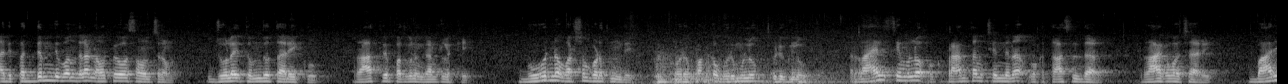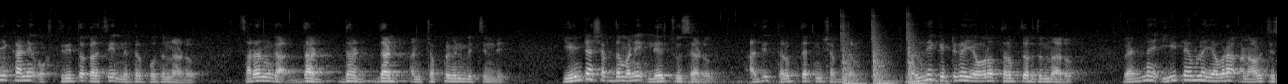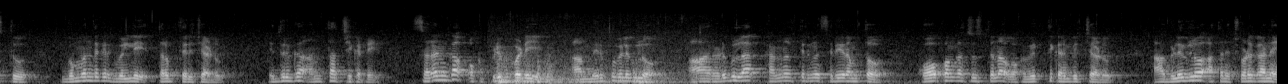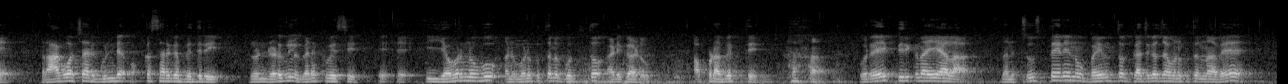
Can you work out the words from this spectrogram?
అది పద్దెనిమిది వందల నలభైవ సంవత్సరం జూలై తొమ్మిదో తారీఖు రాత్రి పదకొండు గంటలకి. బోర్న వర్షం పడుతుంది. మరో పక్క ఉరుములు పిడుగులు. రాయలసీమలో ఒక ప్రాంతానికి చెందిన ఒక తహసీల్దార్ రాఘవచారి భార్య కానీ ఒక స్త్రీతో కలిసి నిద్రపోతున్నాడు. సడన్గా దడ్ దడ్ దడ్ అని చప్పుడు వినిపించింది. ఏంటా శబ్దం అని లేచి చూశాడు. అది తలుపు తట్టిన శబ్దం. మళ్ళీ గట్టిగా ఎవరో తలుపు తడుతున్నారు. వెంటనే ఈ టైంలో ఎవరా అని ఆలోచిస్తూ గుమ్మం దగ్గరికి వెళ్ళి తలుపు తెరిచాడు. ఎదురుగా అంతా చీకటి. సడన్గా ఒక పిడుగుపడి ఆ మెరుపు వెలుగులో ఆరడుగుల కన్నులు తిరిగిన శరీరంతో కోపంగా చూస్తున్న ఒక వ్యక్తి కనిపించాడు. ఆ వెలుగులో అతన్ని చూడగానే రాఘవాచారి గుండె ఒక్కసారిగా బెదిరి రెండు అడుగులు వెనక్కి వేసి ఎవరు నువ్వు? అని వణుకుతున్న గొంతుతో అడిగాడు. అప్పుడు ఆ వ్యక్తి ఒరే పిరికినయ్యాలా నన్ను చూస్తేనే నువ్వు భయంతో గజగజ వణుకుతున్నావే.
